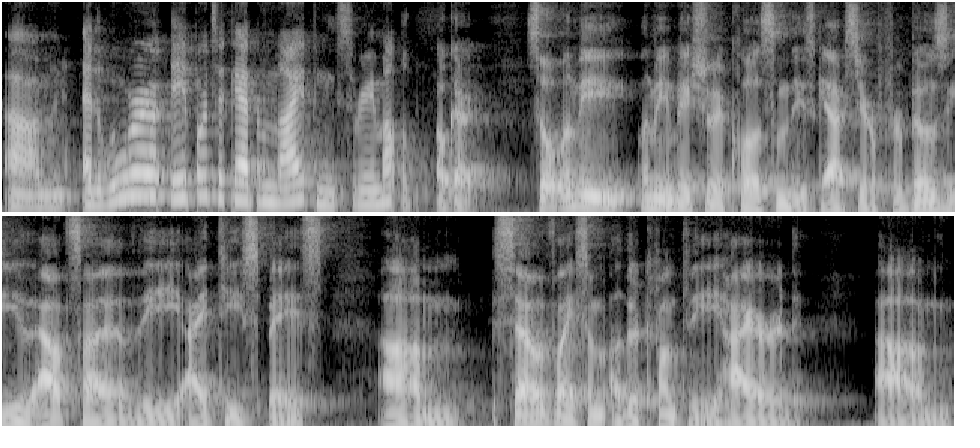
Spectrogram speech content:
um, and we were able to get them live in three months. Okay. So let me let me make sure to close some of these gaps here. For those of you outside of the IT space, um, sounds like some other company hired. Um,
